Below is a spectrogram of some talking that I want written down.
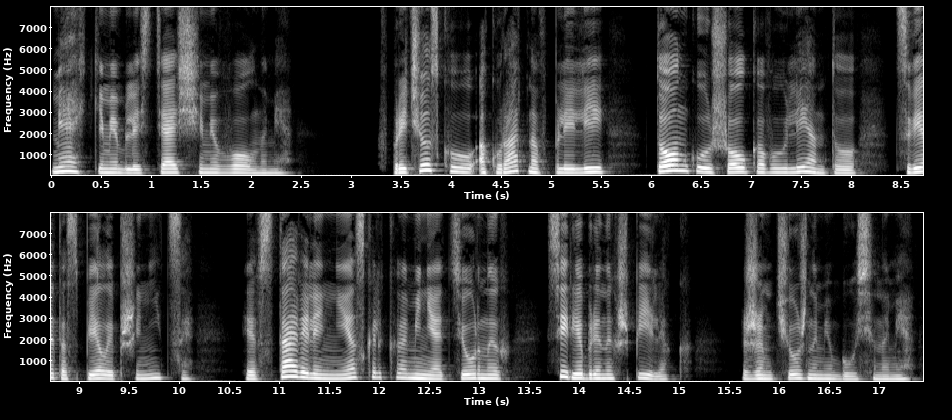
мягкими блестящими волнами. В прическу аккуратно вплели тонкую шелковую ленту цвета спелой пшеницы и вставили несколько миниатюрных серебряных шпилек с жемчужными бусинами –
